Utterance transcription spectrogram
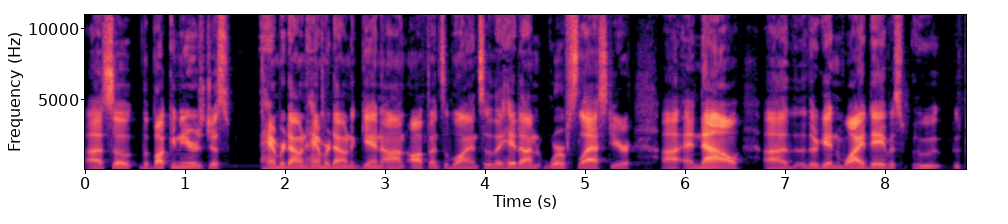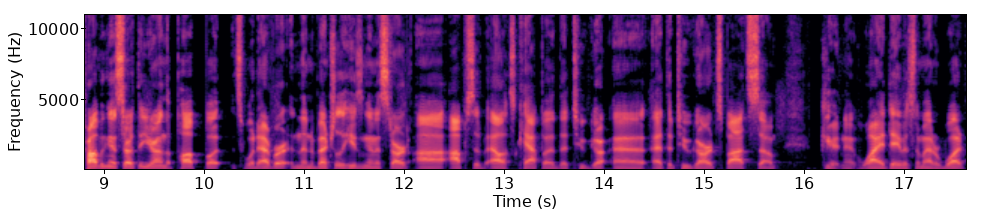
Uh, so the Buccaneers just hammer down, hammer down again on offensive line. So they hit on Wirfs last year, uh, and now uh, they're getting Wyatt Davis, who is probably going to start the year on the pup, but it's whatever. And then eventually he's going to start uh, opposite of Alex Cappa, the two uh, at the two guard spots. So getting it, Wyatt Davis, no matter what.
